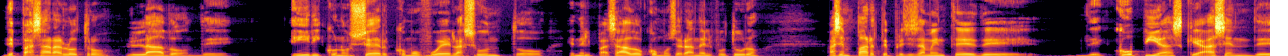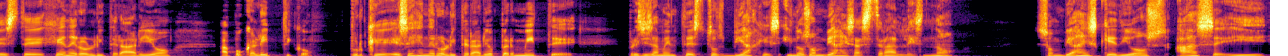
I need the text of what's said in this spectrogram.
de pasar al otro lado, de ir y conocer cómo fue el asunto en el pasado, cómo será en el futuro, hacen parte precisamente de, de copias que hacen de este género literario apocalíptico, porque ese género literario permite precisamente estos viajes, y no son viajes astrales, no. Son viajes que Dios hace y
